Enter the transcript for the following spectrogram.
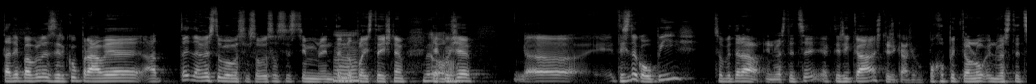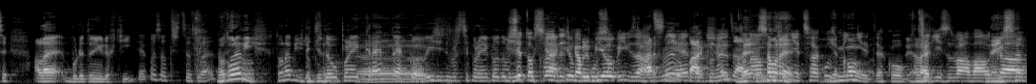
Tady bavili s Jirkou právě, a teď nevím, jestli to bylo v souvislosti s tím Nintendo mm. PlayStationem, jakože uh, ty si to koupíš, co by teda investici, jak ty říkáš, ty říkáš jako pochopitelnou investici, ale bude to někdo chtít jako za 30 let? No to nevíš, to nevíš. Teď je to úplně krep, uh, jako víš, že to prostě pro někoho to že to se teďka působí vzácně, takže ne, samozřejmě něco jako, jako zmínit, jako hele, třetí světová válka. Nejsem,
